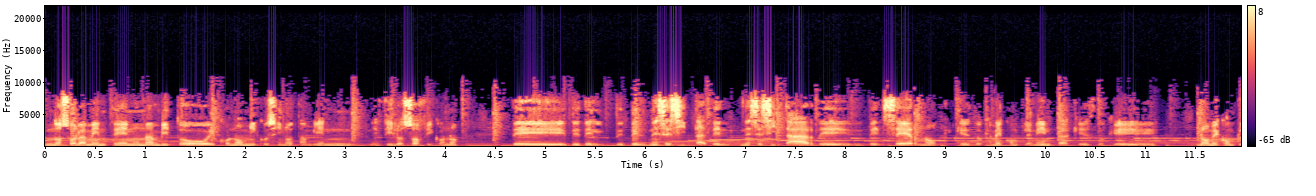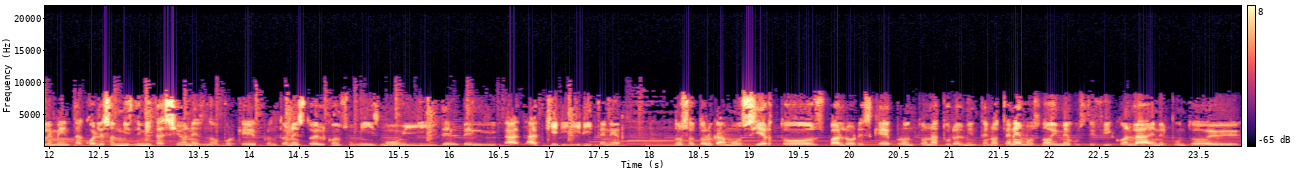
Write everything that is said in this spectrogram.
no solamente en un ámbito económico, sino también filosófico, ¿no? De, del, necesita, del necesitar, de, del ser, ¿no? ¿Qué es lo que me complementa? ¿Qué es lo que no me complementa? ¿Cuáles son mis limitaciones, ¿no? Porque de pronto en esto del consumismo y del, del adquirir y tener, nos otorgamos ciertos valores que de pronto naturalmente no tenemos, ¿no? Y me justifico en, la, en el punto de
